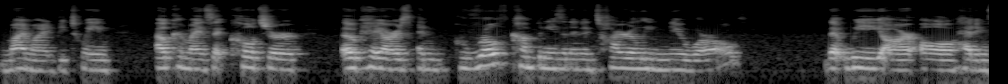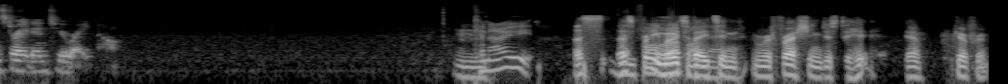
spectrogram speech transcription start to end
in my mind, between outcome mindset, culture, OKRs and growth companies in an entirely new world that we are all heading straight into right now. Mm. Can I? That's that's pretty motivating that? and refreshing just to hit. Yeah, go for it.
